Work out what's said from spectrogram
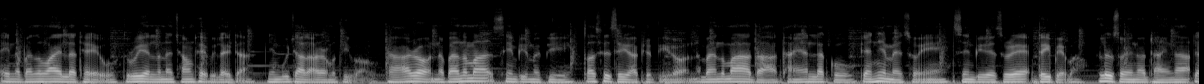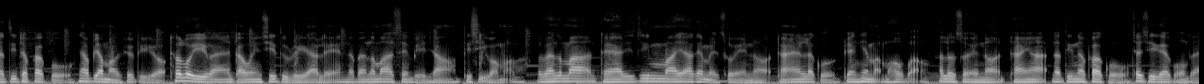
အိမ်နပန်သမားရဲ့လက်ထဲကိုသူတို့ရဲ့လက်နှချောင်းထည့်ပေးလိုက်တာမြင်မှုကြလာတော့မသိပါဘူးဒါကတော့နပန်သမားအဆင်ပြေမပြေသွားစစ်စေးတာဖြစ်ပြီးတော့နပန်သမားကဒါထိုင်ရဲ့လက်ကိုပြန်ညှစ်မယ်ဆိုရင်အဆင်ပြေတယ်ဆိုတော့အတိတ်ပဲပါအဲ့လိုဆိုရင်တော့ထိုင်ကပြတိတစ်ဖက်ကိုညှောက်ပြမှာဖြစ်ပြီးတော့ထုတ်လို့ရေးပိုင်းတာဝန်ရှိသူတွေကလည်းနပန်သမားအဆင်ပြေကြောင်းသိရှိပါမှာပါနပန်သမားဒဏ်ရာကြီးကြီးမားမားရခဲ့မယ်ဆိုရင်တော့ဒဏ်ရာလက်ကိုပြန်ညှစ်မှာမဟုတ်ပါဘူးအဲ့လိုဆိုရင်တော့ဒဏ်ရာလက်သီးနှစ်ဖက်ကိုချက်ချေခဲ့ပုံစံ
